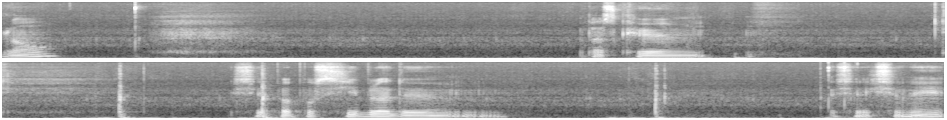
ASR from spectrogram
blanc. Parce que c'est pas possible de sélectionner.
